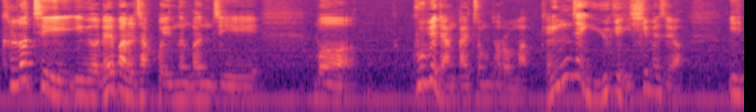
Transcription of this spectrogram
클러치 이거 레바를 잡고 있는 건지 뭐 구별이 안 갈 정도로 막 굉장히 유격이 심해져요. 이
